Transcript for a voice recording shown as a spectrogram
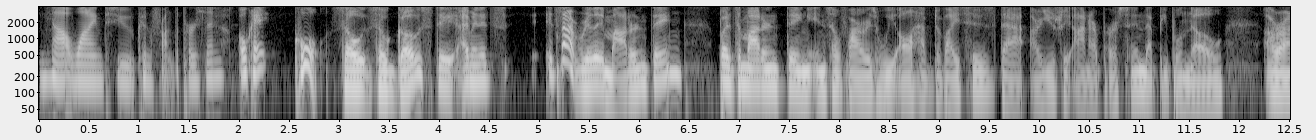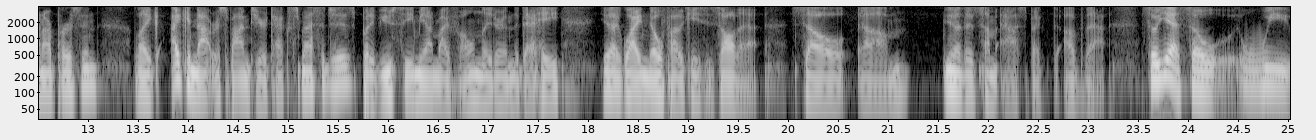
not wanting to confront the person. okay cool. So so ghosting i mean it's it's not really a modern thing but it's a modern thing insofar as we all have devices that are usually on our person that people know are on our person. Like i cannot respond to your text messages but if you see me on my phone later in the day you're like well i know father casey saw that so um you know there's some aspect of that so yeah so we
